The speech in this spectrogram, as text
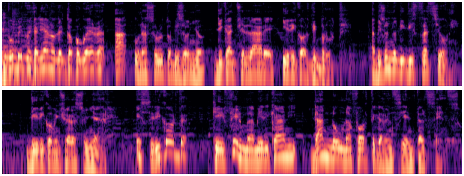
Il pubblico italiano del dopoguerra ha un assoluto bisogno di cancellare i ricordi brutti, ha bisogno di distrazioni, di ricominciare a sognare e si ricorda che i film americani danno una forte garanzia in tal senso.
